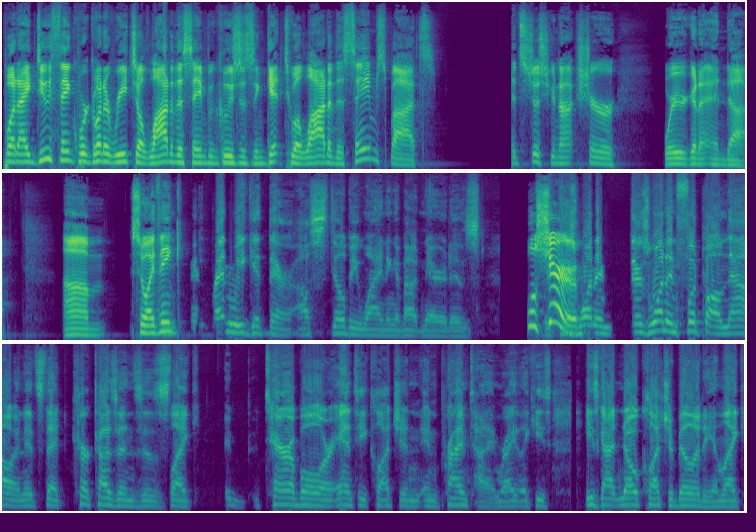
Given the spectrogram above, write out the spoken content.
But i do think we're going to reach a lot of the same conclusions and get to a lot of the same spots it's just you're not sure where you're going to end up um so i think when we get there, I'll still be whining about narratives. well sure There's one, in, there's one in football now, and it's that Kirk Cousins is like terrible or anti-clutch in, in prime time, right? Like he's he's got no clutch ability. And like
